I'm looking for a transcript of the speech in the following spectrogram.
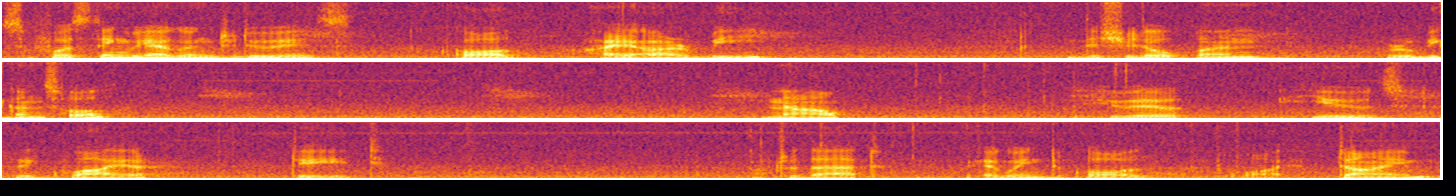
So first thing we are going to do is call IRB. This should open Ruby console. Now we will use require date. After that we are going to call require time.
